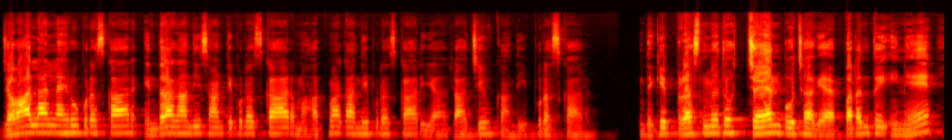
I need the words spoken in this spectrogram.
जवाहरलाल नेहरू पुरस्कार, इंदिरा गांधी शांति पुरस्कार, महात्मा गांधी पुरस्कार या राजीव गांधी पुरस्कार? देखिए, प्रश्न में तो चयन पूछा गया है, परंतु इन्हें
